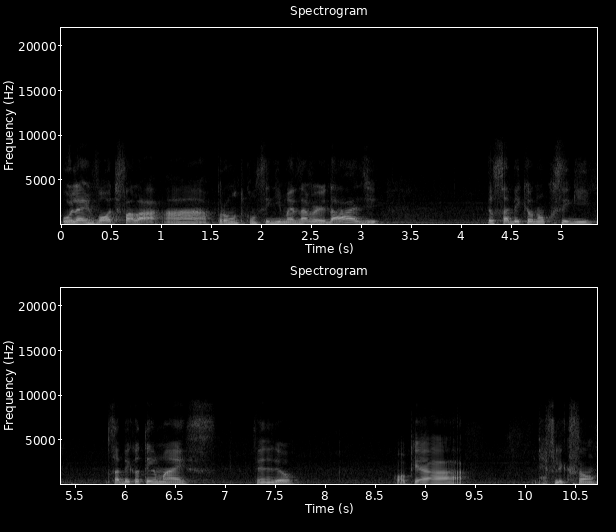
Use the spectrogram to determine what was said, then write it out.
olhar em volta e falar: "Ah, pronto, consegui", mas na verdade, eu sabia que eu não consegui. Sabia que eu tenho mais. Entendeu? Qual que é a reflexão?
